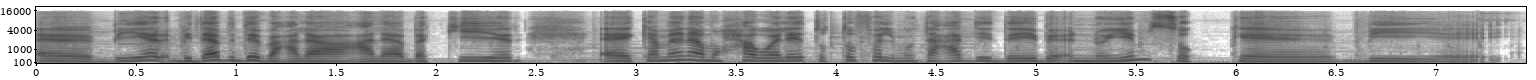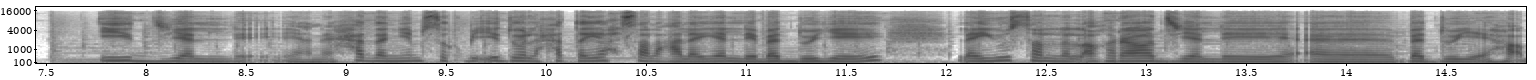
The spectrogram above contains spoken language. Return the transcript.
آه، بدبدب على على بكير. كمان محاولات الطفل متعددة بأنه يمسك ايد يلي يعني حدا يمسك بإيده لحتى يحصل على يلي بده إياه ليوصل للأغراض يلي آه بده إياها.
